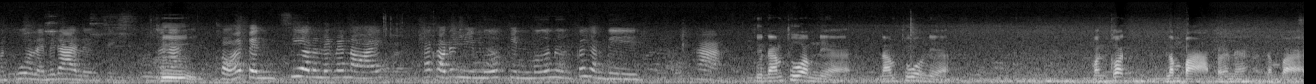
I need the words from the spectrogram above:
มันพูดอะไรไม่ได้เลยจริงๆคือดังนั้นขอให้เป็นเสี้ยวเล็กๆน้อยๆให้เขาได้มีมื้อกินมื้อหนึงก็ยังดีค่ะคือน้ำท่วมเนี่ย น้ำท่วมเนี่ย มันก็ลำบากแล้วนะลำบาก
